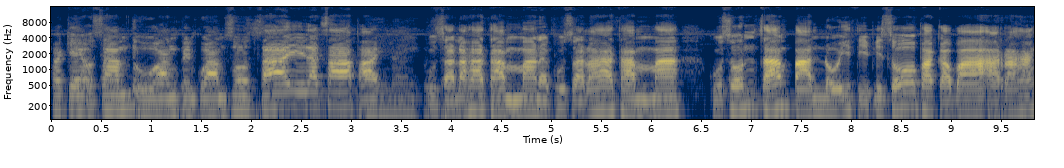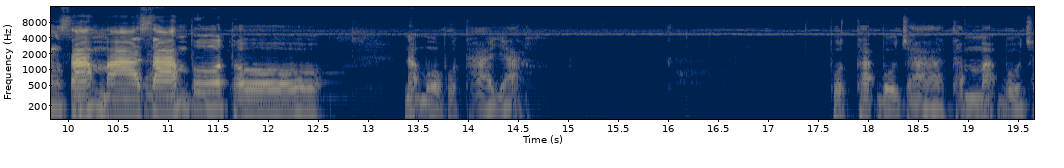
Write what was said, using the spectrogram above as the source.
พระแก้วสามดวงเป็นความสดใสรักษาภายในกุศลธรรมมานะกุศลธรรมมากุศลสามปานโนอิติปิโสภะกวาอรหังสามมาสามพุทโธนะโมพุทธายะ พุทธบูชา ธรรมบูช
